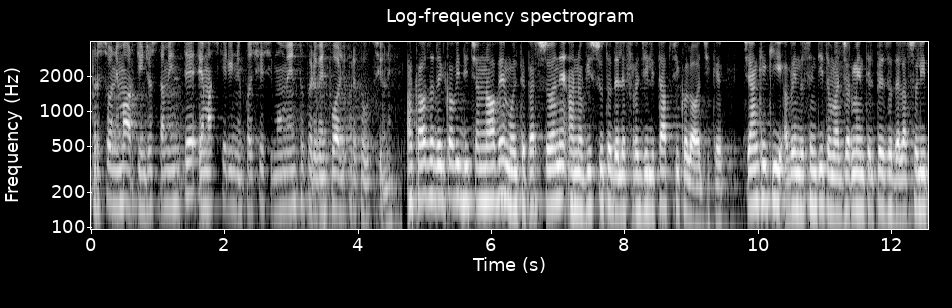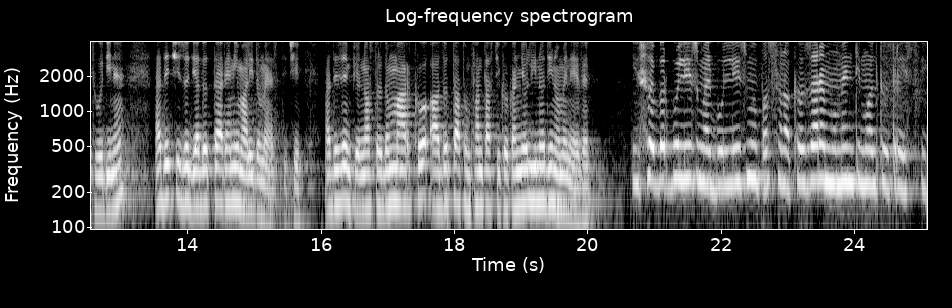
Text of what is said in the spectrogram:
persone morte ingiustamente e mascherine in qualsiasi momento per eventuali precauzioni. A causa del Covid-19 molte persone hanno vissuto delle fragilità psicologiche. C'è anche chi, avendo sentito maggiormente il peso della solitudine, ha deciso di adottare animali domestici. Ad esempio il nostro Don Marco ha adottato un fantastico cagnolino di nome Neve. Il cyberbullismo e il bullismo possono causare momenti molto tristi.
